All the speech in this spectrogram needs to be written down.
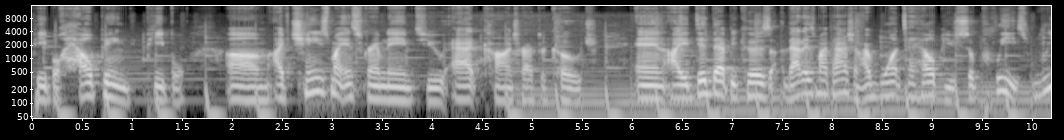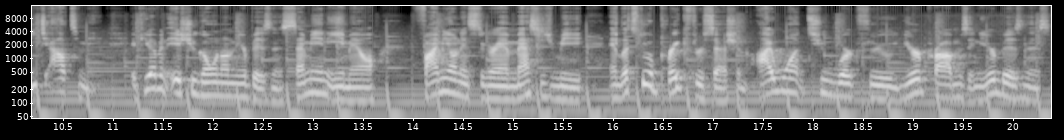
people, helping people. Um, I've changed my Instagram name to at contractor coach. And I did that because that is my passion. I want to help you. So please reach out to me. If you have an issue going on in your business, send me an email find me on Instagram, message me, and let's do a breakthrough session. I want to work through your problems in your business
